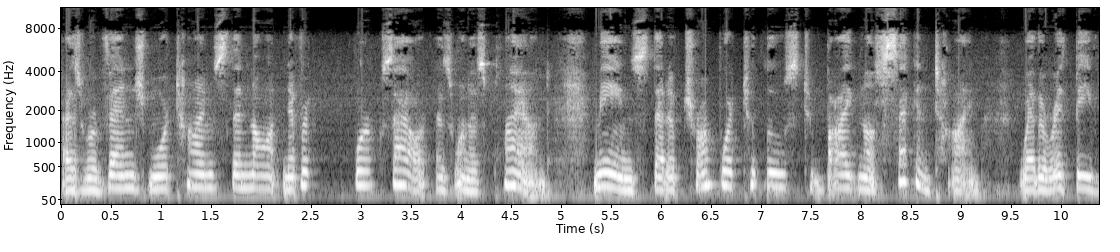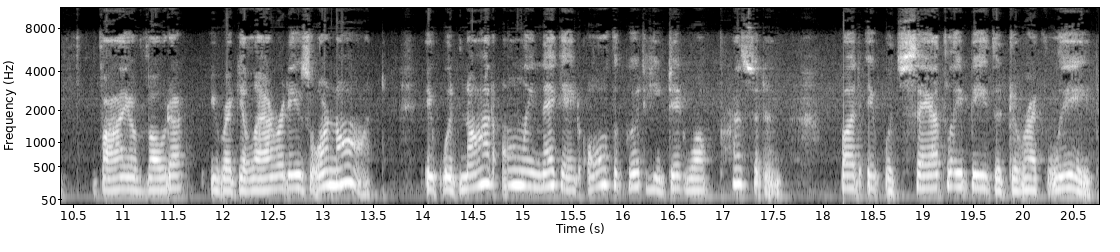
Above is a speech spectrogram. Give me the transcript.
as revenge more times than not never works out as one has planned, means that if Trump were to lose to Biden a second time, whether it be via voter irregularities or not, it would not only negate all the good he did while president, but it would sadly be the direct lead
